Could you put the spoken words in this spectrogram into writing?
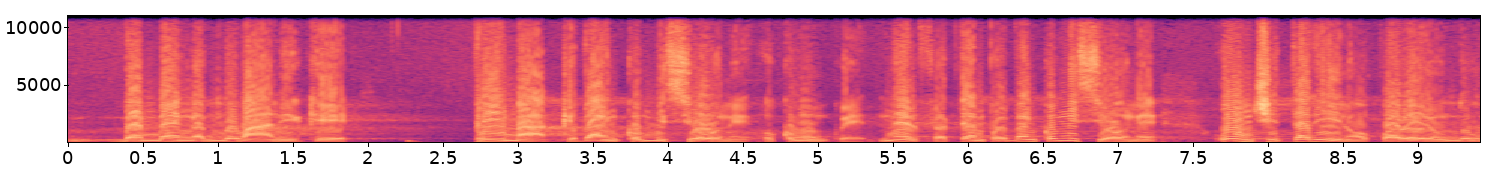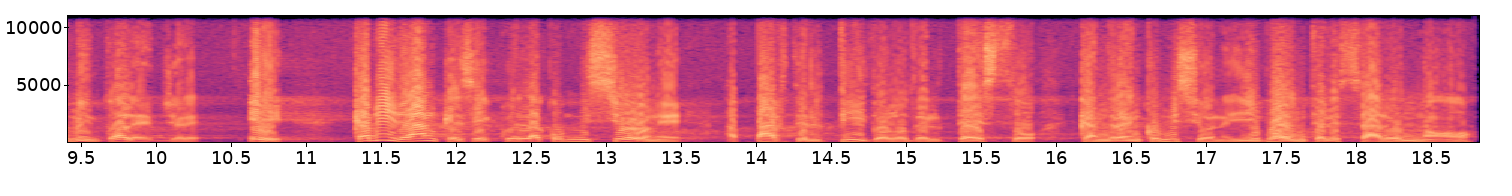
ben venga domani che prima che va in commissione o comunque nel frattempo che va in commissione un cittadino può avere un documento da leggere e capire anche se quella commissione, a parte il titolo del testo che andrà in commissione, gli può interessare o no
